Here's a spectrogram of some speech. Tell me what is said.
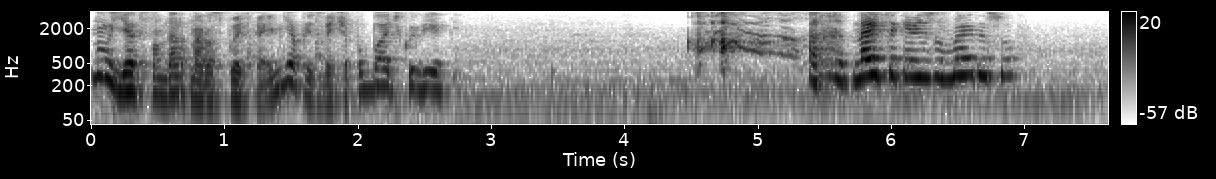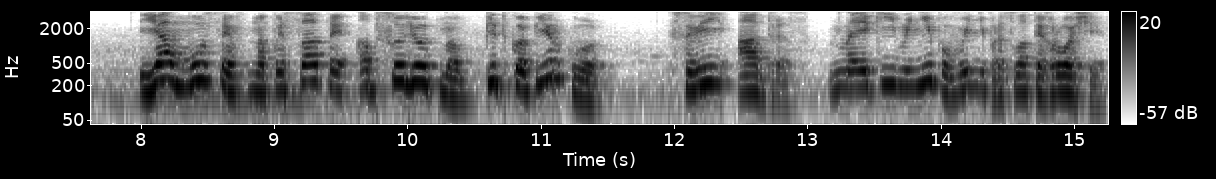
Ну, як стандартна розписка. Ім'я, прізвище по батькові. Найцікавіше, знаєте що? Я мусив написати абсолютно під копірку свій адрес, на який мені повинні прислати гроші.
